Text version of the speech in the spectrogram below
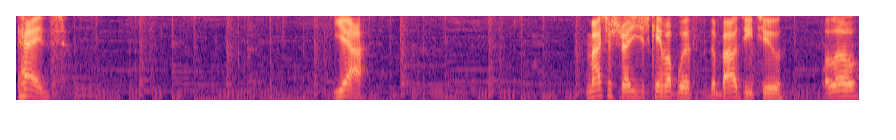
Heads. Yeah. Master Strategy just came up with the Bao Z2. Hello?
